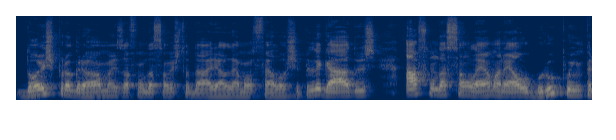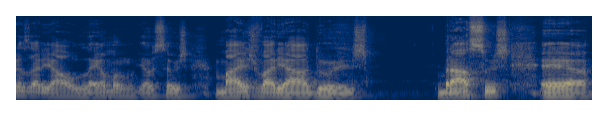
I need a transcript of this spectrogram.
dois programas, a Fundação Estudar e a Lehman Fellowship, ligados à Fundação Lehman, né, ao grupo empresarial Lehman e aos seus mais variados braços. É,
